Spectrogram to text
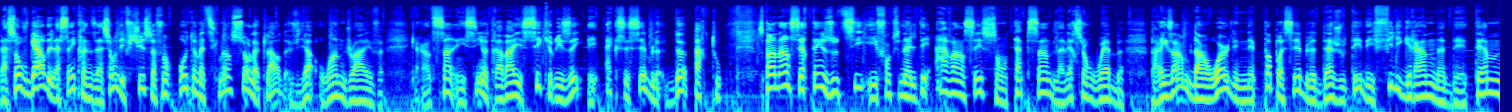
La sauvegarde et la synchronisation des fichiers se font automatiquement sur le cloud via OneDrive, garantissant ainsi un travail sécurisé et accessible de partout. Cependant, certains outils et fonctionnalités avancées sont absents de la version web. Par exemple, dans Word, il n'est pas possible d'ajouter des filigranes, des thèmes,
